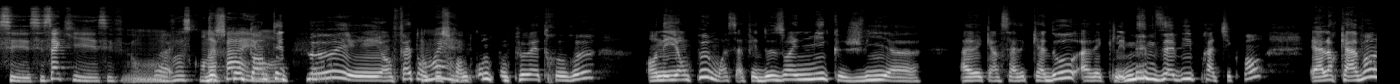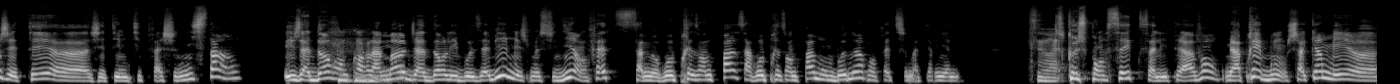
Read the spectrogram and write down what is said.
c'est ça qui est, on veut ce qu'on n'a pas. se contenter de peu et en fait, on peut se rendre compte qu'on peut être heureux en ayant peu. Moi, ça fait deux ans et demi que je vis euh, avec un sac à dos, avec les mêmes habits pratiquement. Et alors qu'avant, j'étais euh, j'étais une petite fashionista. Hein. Et j'adore encore la mode, j'adore les beaux habits, mais je me suis dit en fait, ça me représente pas, ça représente pas mon bonheur en fait ce matériel. C'est vrai. Ce que je pensais que ça l'était avant. Mais après, bon, chacun met euh,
